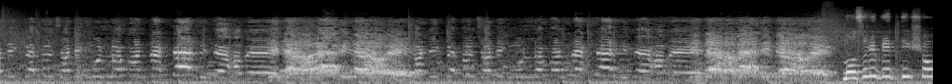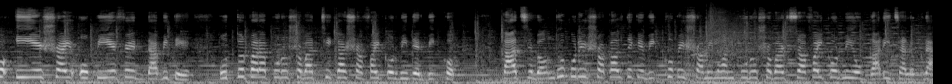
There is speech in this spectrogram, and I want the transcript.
সঠিক বেতন সঠিক মূল্য কন্ট্রাক্টর দিতে হবে। সঠিক বেতন সঠিক মূল্য কন্ট্রাক্টর দিতে হবে। মজুরি বৃদ্ধি সহ ইএসআই ও পিএফ এর দাবিতে উত্তরপাড়া পুরসভার ঠিকা সাফাই কর্মীদের বিক্ষোভ। কাজ বন্ধ করে সকাল থেকে বিক্ষোভে সামিল হন পুরসভার সাফাই কর্মী ও গাড়ি চালকরা।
